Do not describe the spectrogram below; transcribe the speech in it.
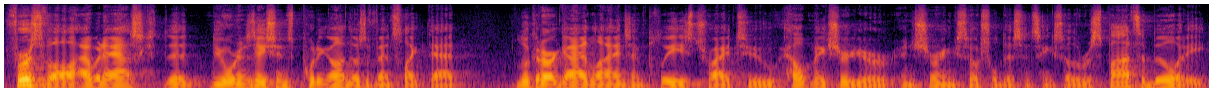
first of all, I would ask that the organizations putting on those events like that, look at our guidelines and please try to help make sure you're ensuring social distancing. So the responsibility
